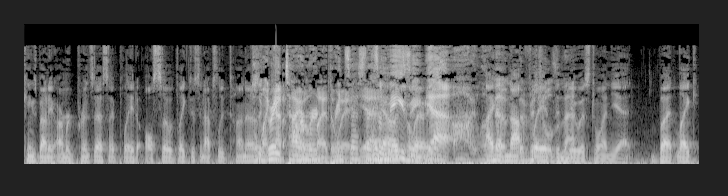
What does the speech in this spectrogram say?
King's Bounty: Armored Princess. I played also like just an absolute ton of. It's Oh a great God, title, Armored by the way. Yeah. That's know, amazing. Yeah. Oh, I love I have the- not the played the newest one yet, but like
